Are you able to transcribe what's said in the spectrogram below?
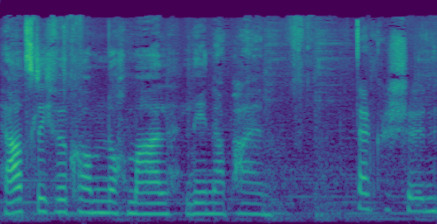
Herzlich willkommen nochmal, Lena Palm. Dankeschön.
